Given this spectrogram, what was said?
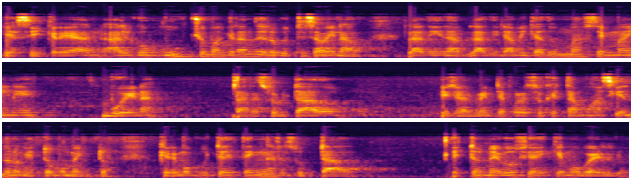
y así crear algo mucho más grande de lo que usted se ha imaginado. La, la dinámica de un mastermind es buena, da resultados y realmente por eso es que estamos haciéndolo en estos momentos. Queremos que ustedes tengan resultados. Estos negocios hay que moverlos.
